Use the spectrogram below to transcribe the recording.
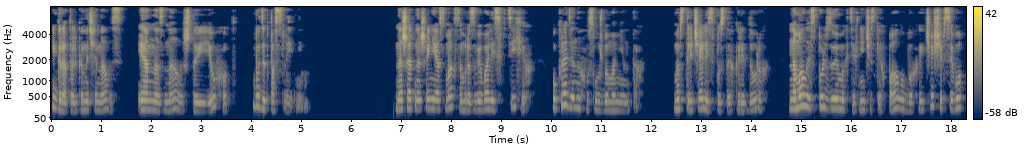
Игра только начиналась, и она знала, что ее ход будет последним. Наши отношения с Максом развивались в тихих, украденных у службы моментах. Мы встречались в пустых коридорах, на малоиспользуемых технических палубах и чаще всего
